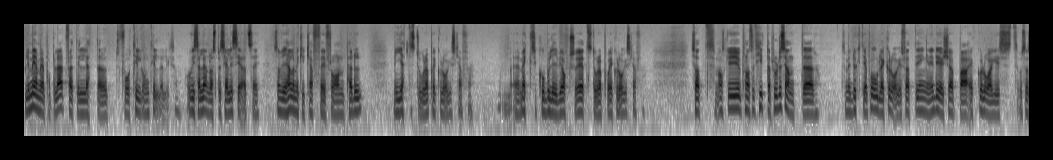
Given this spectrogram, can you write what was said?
blir mer och mer populärt för att det är lättare att få tillgång till det. Liksom. Och vissa länder har specialiserat sig. Som vi handlar mycket kaffe från Peru. Med jättestora på ekologiskt kaffe. Eh, Mexiko och Bolivia också är jättestora på ekologiskt kaffe. Så att man ska ju på något sätt hitta producenter som är duktiga på att odla ekologiskt. För att det är ingen idé att köpa ekologiskt och så,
